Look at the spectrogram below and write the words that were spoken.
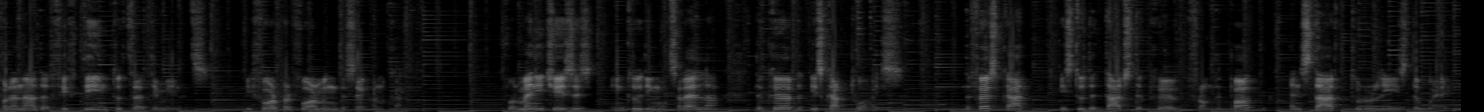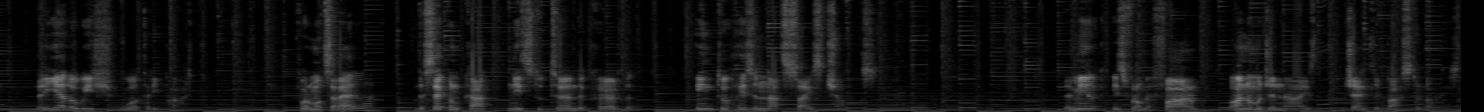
for another 15 to 30 minutes before performing the second cut. For many cheeses, including mozzarella, the curd is cut twice. The first cut is to detach the curd from the pot and start to release the whey, the yellowish watery part. For mozzarella, the second cut needs to turn the curd into hazelnut-sized chunks. The milk is from a farm, unhomogenized, gently pasteurized.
